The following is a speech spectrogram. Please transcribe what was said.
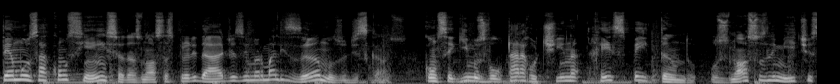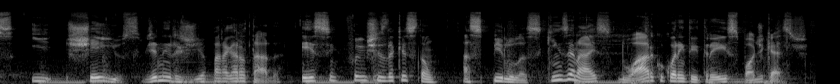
temos a consciência das nossas prioridades e normalizamos o descanso. Conseguimos voltar à rotina respeitando os nossos limites e cheios de energia para a garotada. Esse foi o X da questão, as pílulas quinzenais do Arco 43 Podcast.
